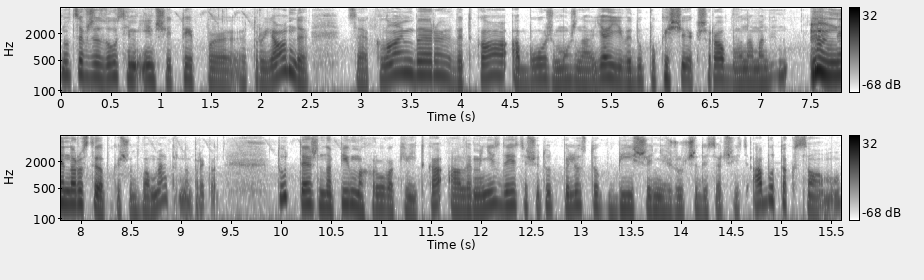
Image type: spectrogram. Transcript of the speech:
Ну, це вже зовсім інший тип е, троянди. Це клаймбер, витка, або ж можна. Я її веду поки що як шраб, вона мене не наростила поки що 2 метри, наприклад. Тут теж напівмахрова квітка, але мені здається, що тут пелюсток більше, ніж Рут 66. Або так само.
